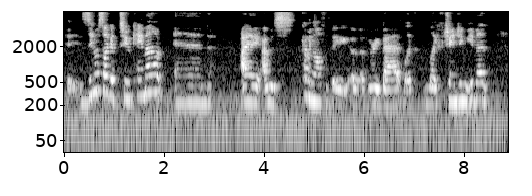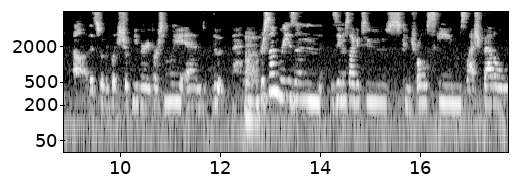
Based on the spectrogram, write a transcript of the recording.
okay. Xenosaga two came out, and I I was coming off of a, a, a very bad like life changing event uh, that sort of like shook me very personally, and the Mhm. for some reason, Xenosaga 2's control scheme slash battle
